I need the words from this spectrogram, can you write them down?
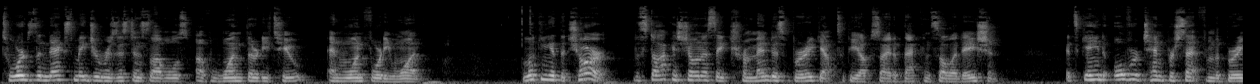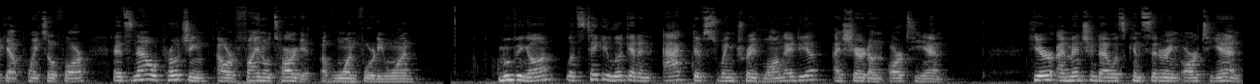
towards the next major resistance levels of 132 and 141. Looking at the chart, the stock has shown us a tremendous breakout to the upside of that consolidation. It's gained over 10% from the breakout point so far, and it's now approaching our final target of 141. Moving on, let's take a look at an active swing trade long idea I shared on RTN. Here I mentioned I was considering RTN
